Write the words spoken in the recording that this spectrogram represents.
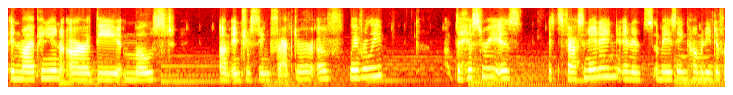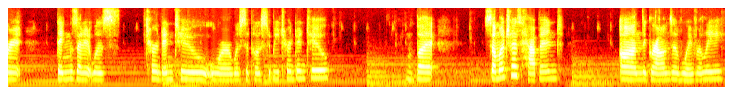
in my opinion, are the most um, interesting factor of Waverly. The history is it's fascinating and it's amazing how many different things that it was turned into or was supposed to be turned into. But so much has happened on the grounds of Waverly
